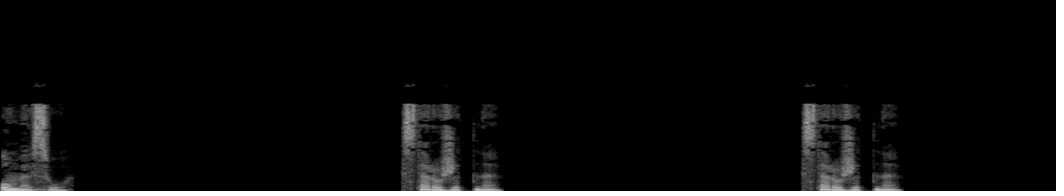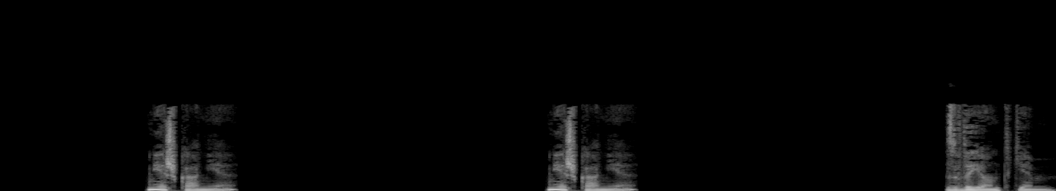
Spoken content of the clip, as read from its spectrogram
Umysł. Starożytny. Starożytny. Mieszkanie. Mieszkanie. Z wyjątkiem.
